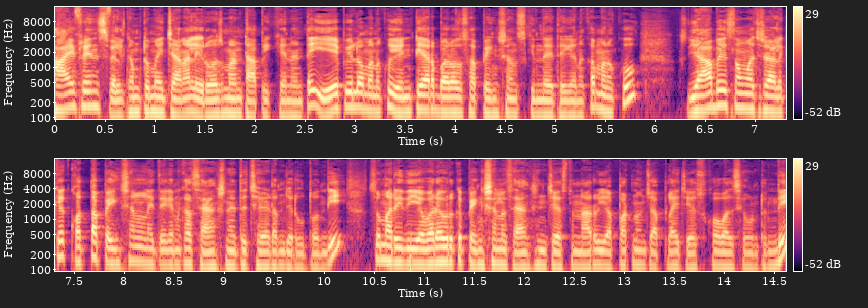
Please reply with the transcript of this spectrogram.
Hi friends welcome to my channel. ఈరోజు మన టాపిక్ ఏంటంటే ఏపీలో మనకు ఎన్టీఆర్ భరోసా పెన్షన్స్ కింద అయితే కనుక మనకు యాభై సంవత్సరాలకే కొత్త పెన్షన్లు అయితే కనుక శాంక్షన్ అయితే చేయడం జరుగుతుంది. సో మరి ఇది ఎవరెవరికి పెన్షన్లు శాంక్షన్ చేస్తున్నారు ఎప్పటి నుంచి అప్లై చేసుకోవాల్సి ఉంటుంది.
